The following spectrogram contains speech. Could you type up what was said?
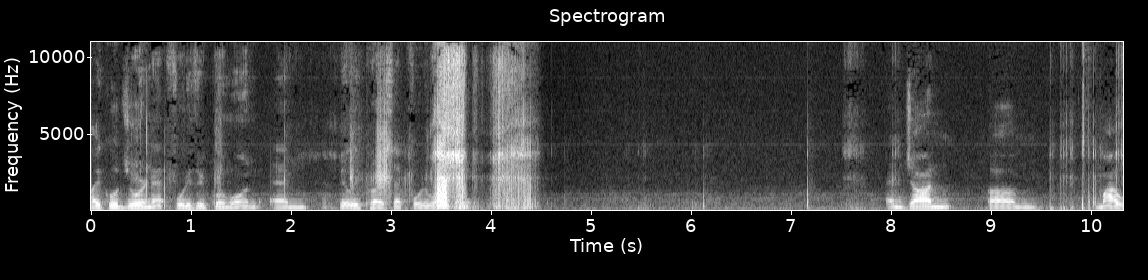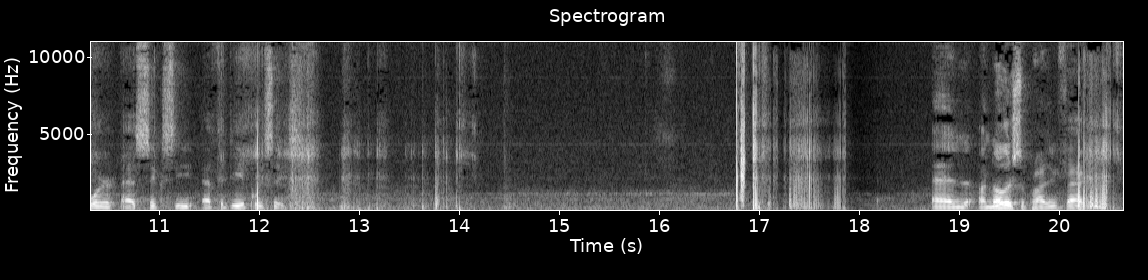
Michael Jordan at 43.1 and Billy Price at 41.8. And John um, at 60 at 58.6. And another surprising fact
